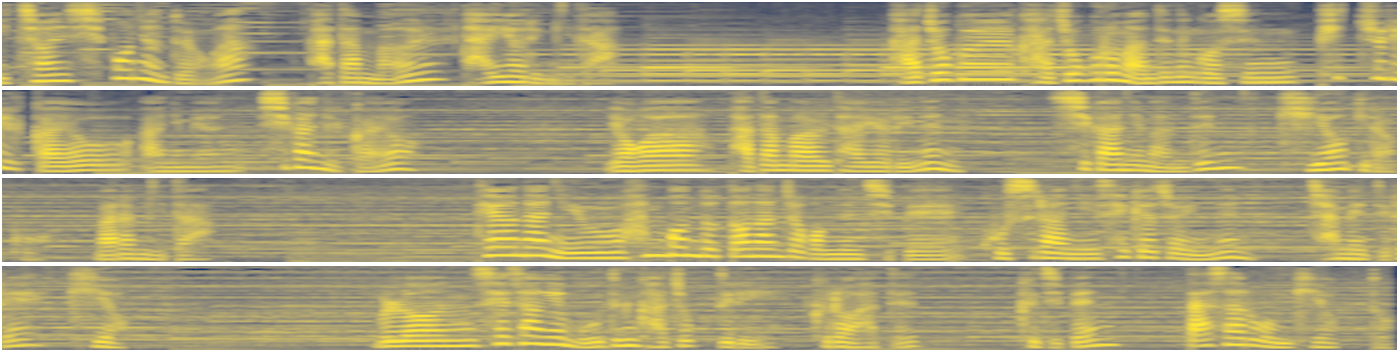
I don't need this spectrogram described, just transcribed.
2015년도 영화 바닷마을 다이어리입니다. 가족을 가족으로 만드는 것은 핏줄일까요? 아니면 시간일까요? 영화 바닷마을 다이어리는 시간이 만든 기억이라고 말합니다. 태어난 이후 한 번도 떠난 적 없는 집에 고스란히 새겨져 있는 자매들의 기억. 물론 세상의 모든 가족들이 그러하듯 그 집엔 따사로운 기억도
